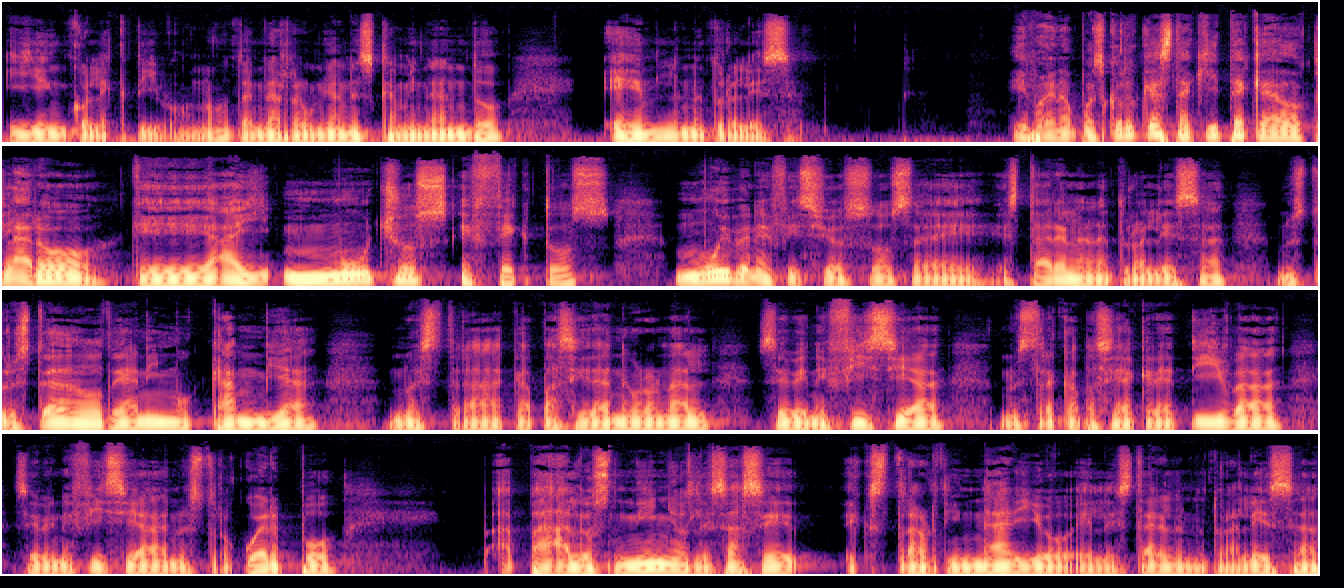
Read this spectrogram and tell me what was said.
y en colectivo, ¿no? Tener reuniones caminando en la naturaleza. Y bueno, pues creo que hasta aquí te ha quedado claro que hay muchos efectos muy beneficiosos de estar en la naturaleza. Nuestro estado de ánimo cambia, nuestra capacidad neuronal se beneficia, nuestra capacidad creativa se beneficia nuestro cuerpo. A, los niños les hace extraordinario el estar en la naturaleza.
